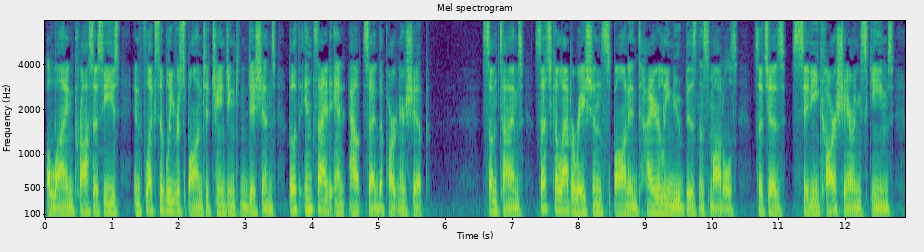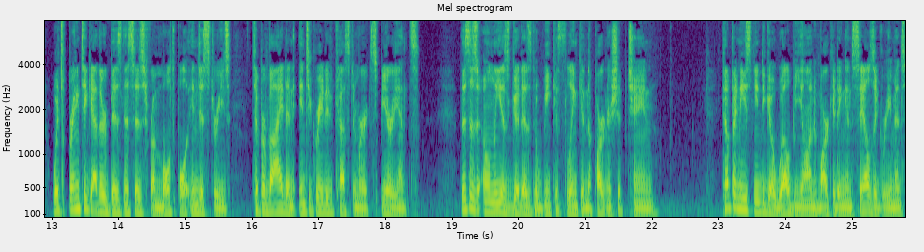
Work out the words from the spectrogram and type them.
align processes, and flexibly respond to changing conditions both inside and outside the partnership. Sometimes, such collaborations spawn entirely new business models, such as city car sharing schemes, which bring together businesses from multiple industries to provide an integrated customer experience. This is only as good as the weakest link in the partnership chain. Companies need to go well beyond marketing and sales agreements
